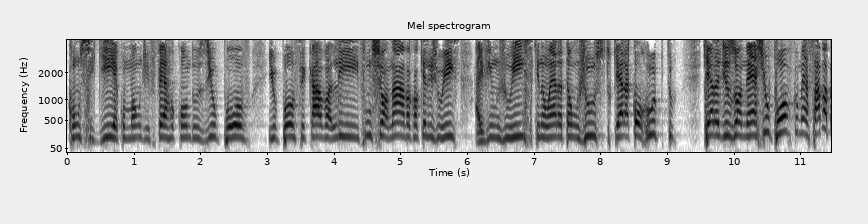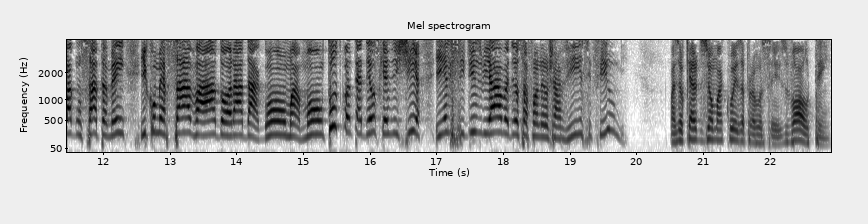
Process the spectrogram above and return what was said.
conseguia, com mão de ferro, conduzir o povo, e o povo ficava ali, funcionava com aquele juiz. Aí vinha um juiz que não era tão justo, que era corrupto, que era desonesto, e o povo começava a bagunçar também, e começava a adorar Dagon, Mamon, tudo quanto é Deus que existia, e ele se desviava, Deus está falando, eu já vi esse filme, mas eu quero dizer uma coisa para vocês, voltem,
